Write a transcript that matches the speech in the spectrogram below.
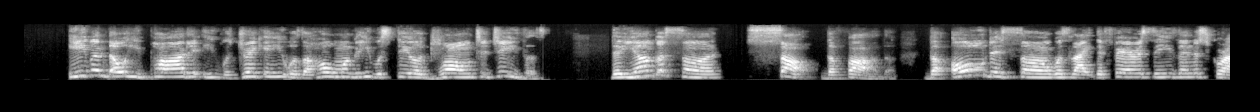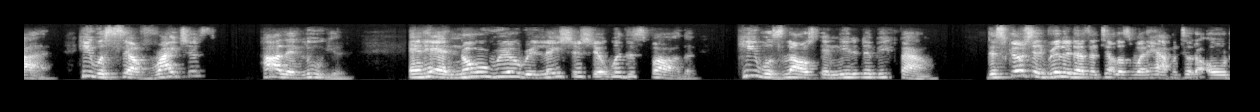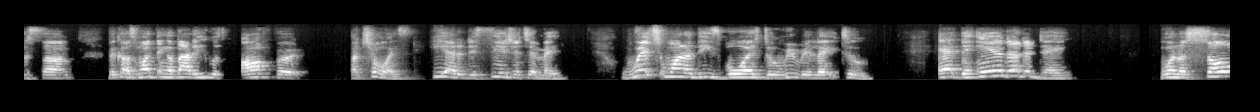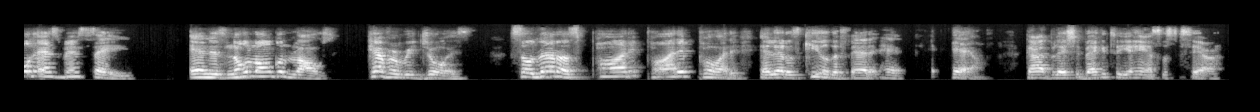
Even though he partied, he was drinking, he was a whoremonger, he was still drawn to Jesus. The younger son sought the father. The oldest son was like the Pharisees and the scribes. He was self righteous, hallelujah, and had no real relationship with his father. He was lost and needed to be found. The scripture really doesn't tell us what happened to the older son because one thing about it, he was offered a choice. He had a decision to make. Which one of these boys do we relate to? At the end of the day, when a soul has been saved, and is no longer lost, heaven rejoice. So let us party, party, party, and let us kill the fatted calf. God bless you. Back into your hands, Sister Sarah.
